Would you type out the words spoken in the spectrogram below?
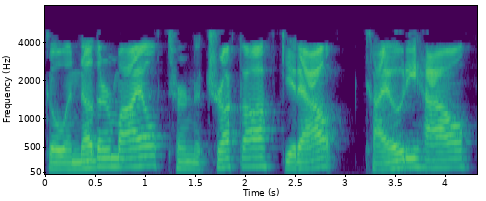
go another mile, turn the truck off, get out, coyote howl,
